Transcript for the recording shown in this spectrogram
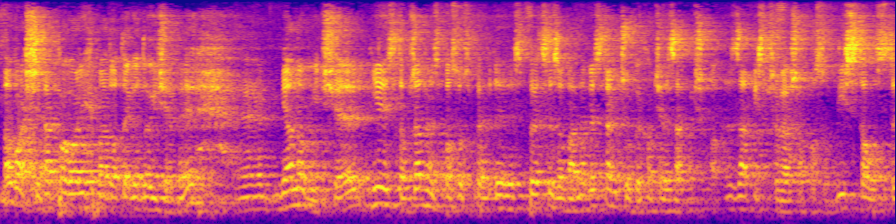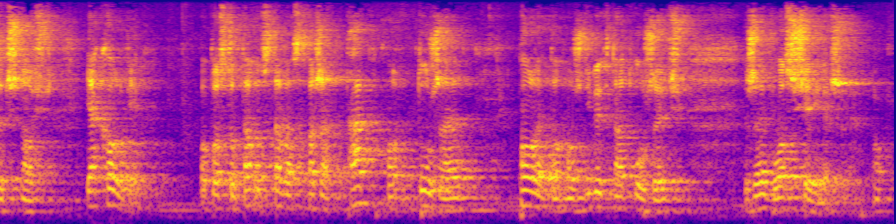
No właśnie, tak powoli chyba do tego dojdziemy. E, Mianowicie nie jest to w żaden sposób e, sprecyzowane, wystarczyłby chociaż zapis, zapis przepraszam, osobistą, styczność, jakkolwiek. Po prostu ta ustawa stwarza tak duże pole do możliwych nadużyć, że włos się jeży. No,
